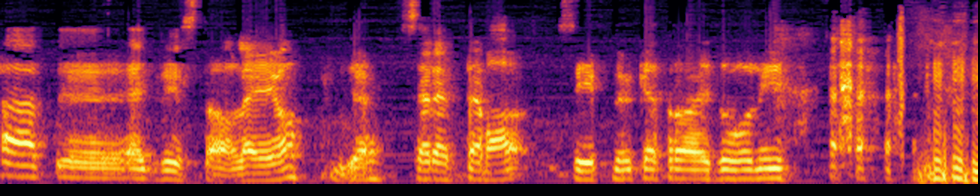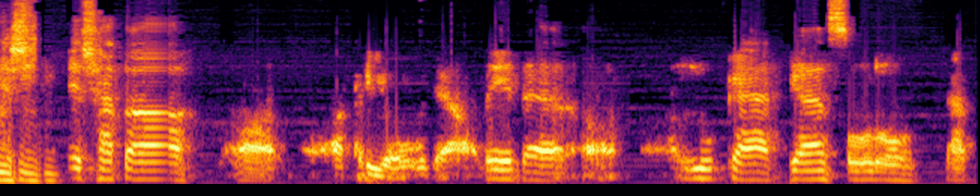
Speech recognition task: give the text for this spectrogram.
Hát egyrészt a Leia, ugye, szerettem a szép nőket rajzolni, és, és hát a, a, a trió, ugye, a Vader, a, a Luke, Gen Solo, tehát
